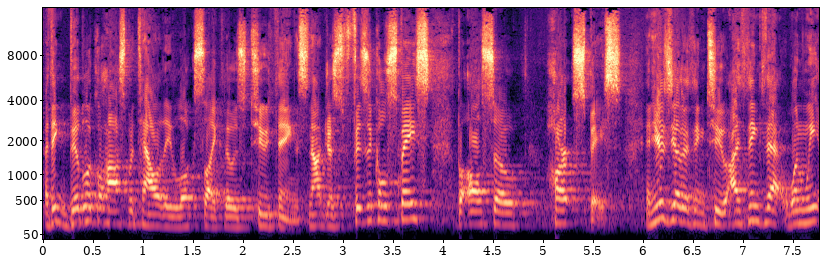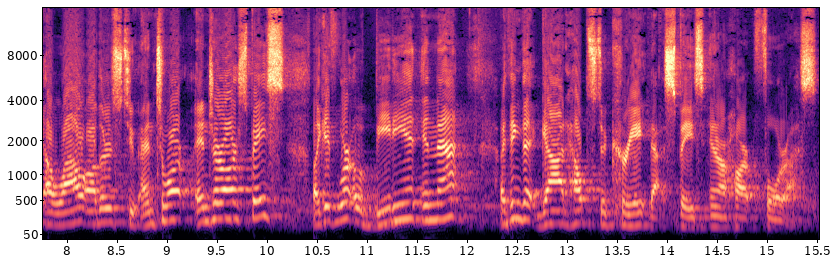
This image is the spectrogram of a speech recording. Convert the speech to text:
I think biblical hospitality looks like those two things not just physical space, but also heart space. And here's the other thing, too. I think that when we allow others to enter our, enter our space, like if we're obedient in that, I think that God helps to create that space in our heart for us.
